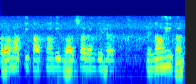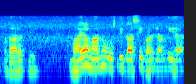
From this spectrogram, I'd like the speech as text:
ਕਰਮਾਤੀ ਤਾਕਤਾਂ ਦੀ ਲਾਲਸਾ ਰਹਿੰਦੀ ਹੈ ਤੇ ਨਾ ਹੀ ਧਨ ਪਦਾਰਥ ਦੀ। ਮਾਇਆ ਮਾਨੋ ਉਸ ਦੀ ਦਾਸੀ ਬਣ ਜਾਂਦੀ ਹੈ।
